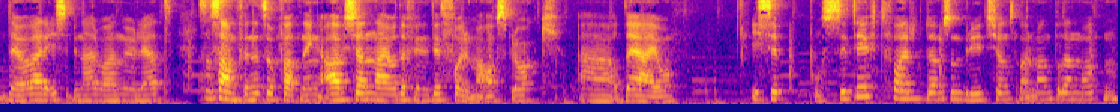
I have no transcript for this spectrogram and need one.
det å være ikke-binær var en mulighet. Så samfunnets oppfatning av kjønn er jo definitivt forma av språk, eh, og det er jo ikke positivt for dem som bryter kjønnsnormene på den måten.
